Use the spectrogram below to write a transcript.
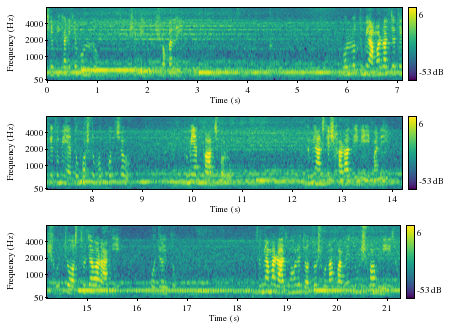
সে ভিখারিকে বলল, সেদিন সকালেই। বলল, তুমি আমার রাজ্য থেকে তুমি এত কষ্ট ভোগ করছ? তুমি এক কাজ করো। তুমি আজকে সারা দিনে মানে সূর্য অস্ত যাওয়ার আগে পর্যন্ত, তুমি আমার রাজমহলে যত সোনা পাবে, তুমি সব নিয়ে যাও।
